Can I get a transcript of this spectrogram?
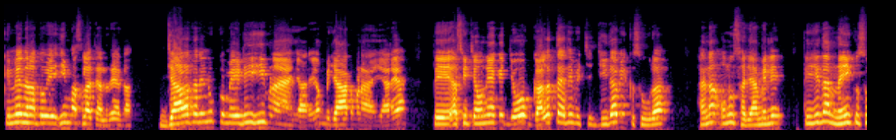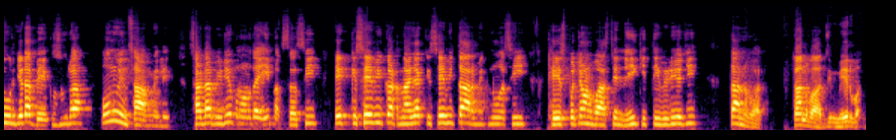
ਕਿੰਨੇ ਦਿਨਾਂ ਤੋਂ ਇਹੀ ਮਸਲਾ ਚੱਲ ਰਿਹਾ ਰਿਹਾਗਾ ਜ਼ਿਆਦਾਤਰ ਇਹਨੂੰ ਕਮੇਡੀ ਹੀ ਬਣਾਇਆ ਜਾ ਰਿਹਾ, ਮਜ਼ਾਕ ਬਣਾਇਆ ਜਾ ਰਿਹਾ। ਤੇ ਅਸੀਂ ਚਾਹੁੰਦੇ ਹਾਂ ਕਿ ਜੋ ਗਲਤ ਹੈ ਇਹਦੇ ਵਿੱਚ, ਜਿਹਦਾ ਵੀ ਕਸੂਰ ਆ, ਹੈਨਾ, ਉਹਨੂੰ ਸਜ਼ਾ ਮਿਲੇ ਤੇ ਜਿਹਦਾ ਨਹੀਂ ਕਸੂਰ, ਜਿਹੜਾ ਬੇਕਸੂਰ ਆ, ਉਹਨੂੰ ਇਨਸਾਫ ਮਿਲੇ। ਸਾਡਾ ਵੀਡੀਓ ਬਣਾਉਣ ਦਾ ਇਹੀ ਮਕਸਦ ਸੀ ਇਹ ਕਿਸੇ ਵੀ ਘਟਨਾ ਜਾਂ ਕਿਸੇ ਵੀ ਧਾਰਮਿਕ ਨੂੰ ਅਸੀਂ ਠੇਸ ਪਹੁੰਚਾਉਣ ਵਾਸਤੇ ਨਹੀਂ ਕੀਤੀ ਵੀਡੀਓ ਜੀ। ਧੰਨਵਾਦ। ਧੰਨਵਾਦ ਜੀ, ਮਿਹਰਬਾਨੀ।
